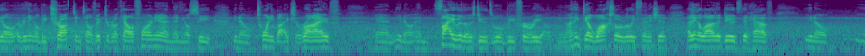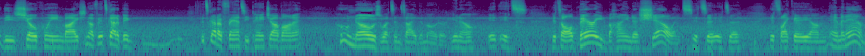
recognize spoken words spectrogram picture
everything will be trucked until Victorville, California, and then you'll see, you know, 20 bikes arrive, and you know, and five of those dudes will be for real. You know, I think Dale Walksler will really finish it. I think a lot of the dudes that have, you know, these show queen bikes, you know, if it's got a big, if it's got a fancy paint job on it, who knows what's inside the motor? You know, it, it's it's all buried behind a shell. It's it's a it's a it's like a um, M&M.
